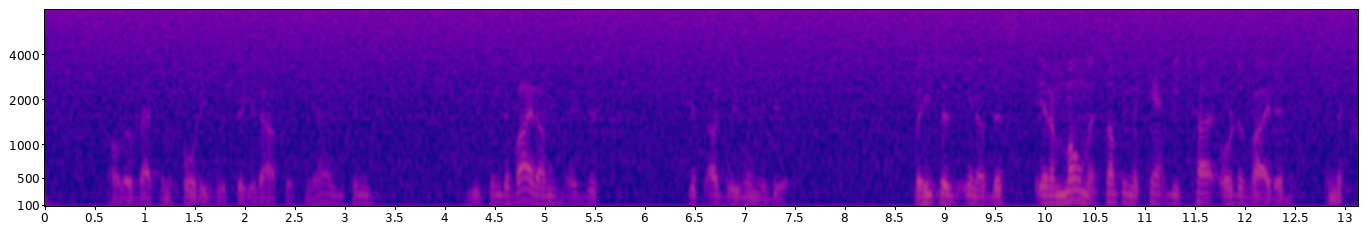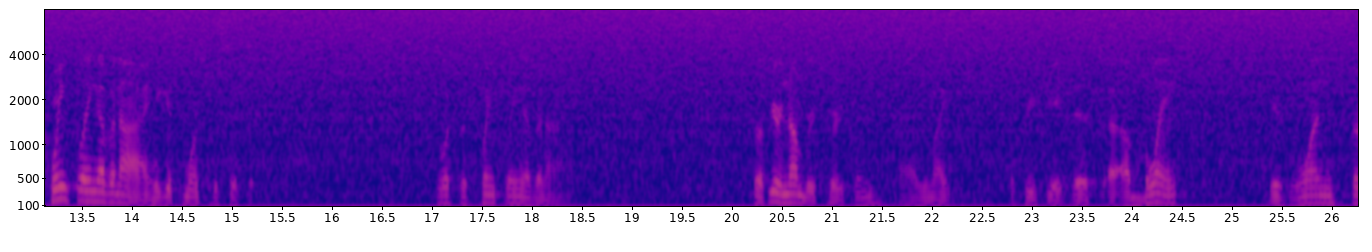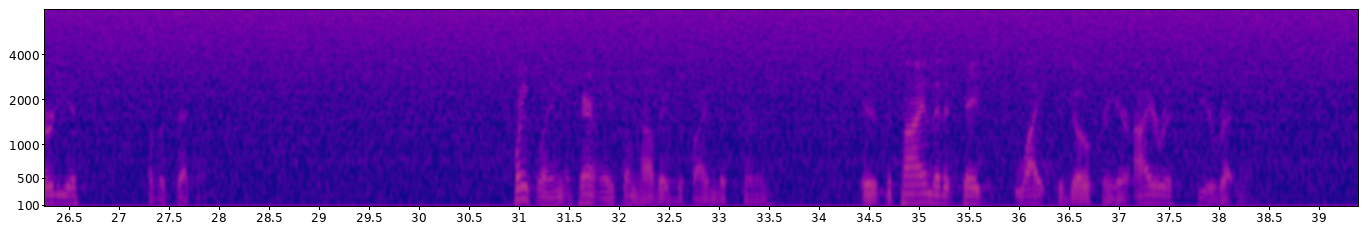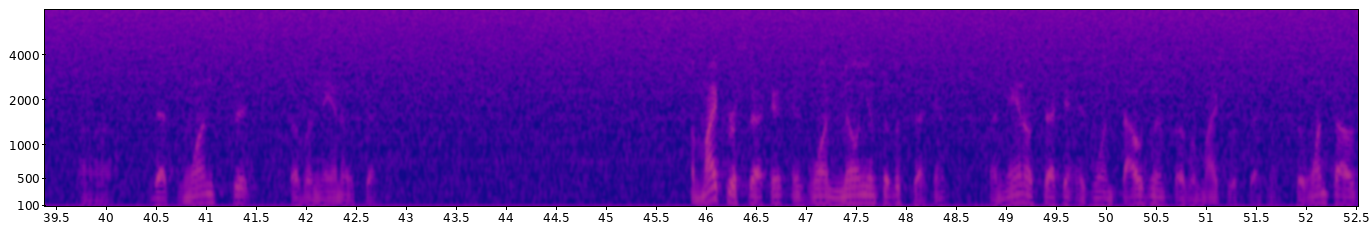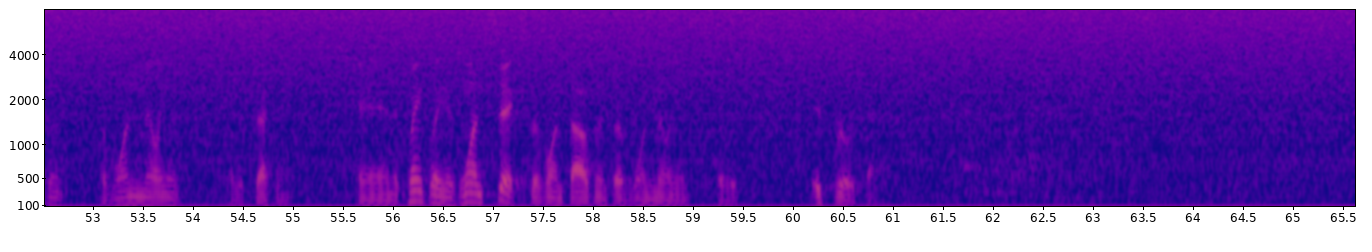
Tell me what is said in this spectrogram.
Although back in the 40s we figured out that yeah you can you can divide them. It just gets ugly when you do. But he says, you know, this in a moment, something that can't be cut or divided, in the twinkling of an eye, he gets more specific. So what's the twinkling of an eye? So if you're a numbers person, uh, you might appreciate this. Uh, a blink is one thirtieth of a second. Twinkling, apparently somehow they've defined this term, is the time that it takes light to go from your iris to your retina. Uh, that's one sixth of a nanosecond. A microsecond is one millionth of a second. A nanosecond is one thousandth of a microsecond. So one thousandth of one millionth of a second. And a twinkling is one sixth of one thousandth of one millionth of a It's really fast.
